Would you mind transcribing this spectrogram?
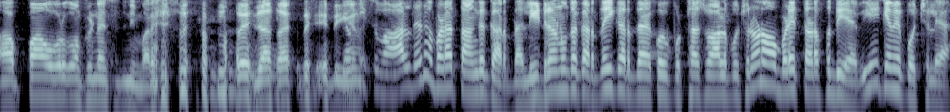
ਆਪਾਂ ਓਵਰ ਕੌਨਫੀਡੈਂਸ 'ਚ ਨਹੀਂ ਮਾਰੇ ਜਾਂਦੇ ਮਾਰੇ ਜਾ ਸਕਦੇ ਠੀਕ ਹੈ ਨਾ? ਕਿਉਂਕਿ ਸਵਾਲ ਨੇ ਨਾ ਬੜਾ ਤੰਗ ਕਰਦਾ ਲੀਡਰਾਂ ਨੂੰ ਤਾਂ ਕਰਦਾ ਹੀ ਕਰਦਾ ਹੈ। ਕੋਈ ਪੁੱਠਾ ਸਵਾਲ ਪੁੱਛ ਨਾ ਉਹ ਬੜੇ ਤੜਫਦੇ ਆ ਵੀ ਇਹ ਕਿਵੇਂ ਪੁੱਛ ਲਿਆ।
